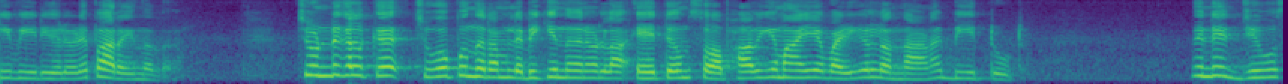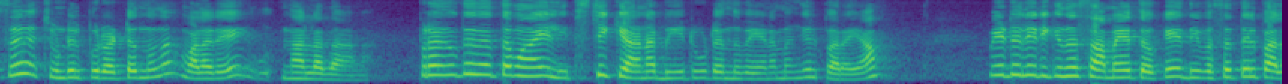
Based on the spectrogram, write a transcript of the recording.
ഈ വീഡിയോയിലൂടെ പറയുന്നത്. ചുണ്ടുകൾക്ക് ചുവപ്പ് നിറം ലഭിക്കുന്നതിനുള്ള ഏറ്റവും സ്വാഭാവികമായ വഴികളിലൊന്നാണ് ബീറ്റ്റൂട്ട്. ഇതിന്റെ ജ്യൂസ് ചുണ്ടിൽ പുരട്ടുന്നത് വളരെ നല്ലതാണ്. പ്രകൃതിദത്തമായ ലിപ്സ്റ്റിക്കാണ് ബീറ്റ്റൂട്ട് എന്ന് വേണമെങ്കിൽ പറയാം. വീട്ടിലിരിക്കുന്ന സമയത്തൊക്കെ ദിവസത്തിൽ പല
